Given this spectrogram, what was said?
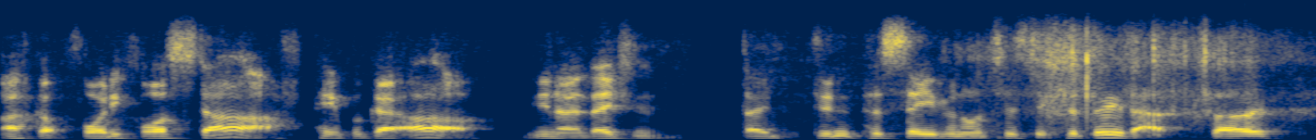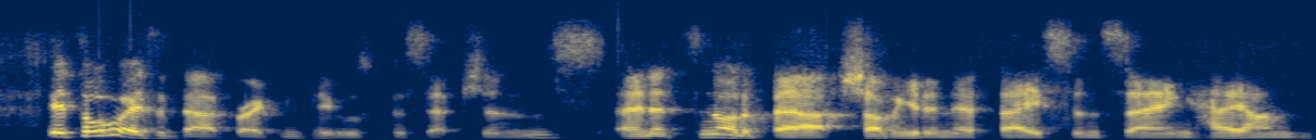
I've got 44 staff. People go, oh, you know, they didn't they didn't perceive an autistic to do that. So it's always about breaking people's perceptions, and it's not about shoving it in their face and saying, hey, I'm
